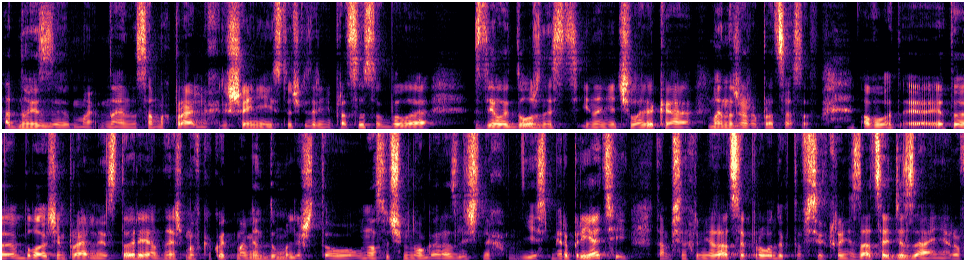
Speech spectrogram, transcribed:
одной из, наверное, самых правильных решений с точки зрения процессов, было сделать должность и нанять человека менеджера процессов. Вот. э, Это была очень правильная история. Знаешь, мы в какой-то момент думали, что у нас очень много различных есть мероприятий, там синхронизация продуктов, синхронизация дизайнеров,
